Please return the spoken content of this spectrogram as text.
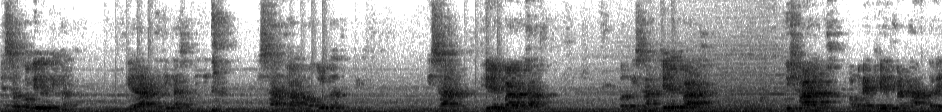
मैं सबको विनती करता हूँ कि राजनीति का समय नहीं किसान का मनोबल कर किसान फिर एक बार उठा और किसान फिर एक बार खुशहाल अपने खेत में काम करे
